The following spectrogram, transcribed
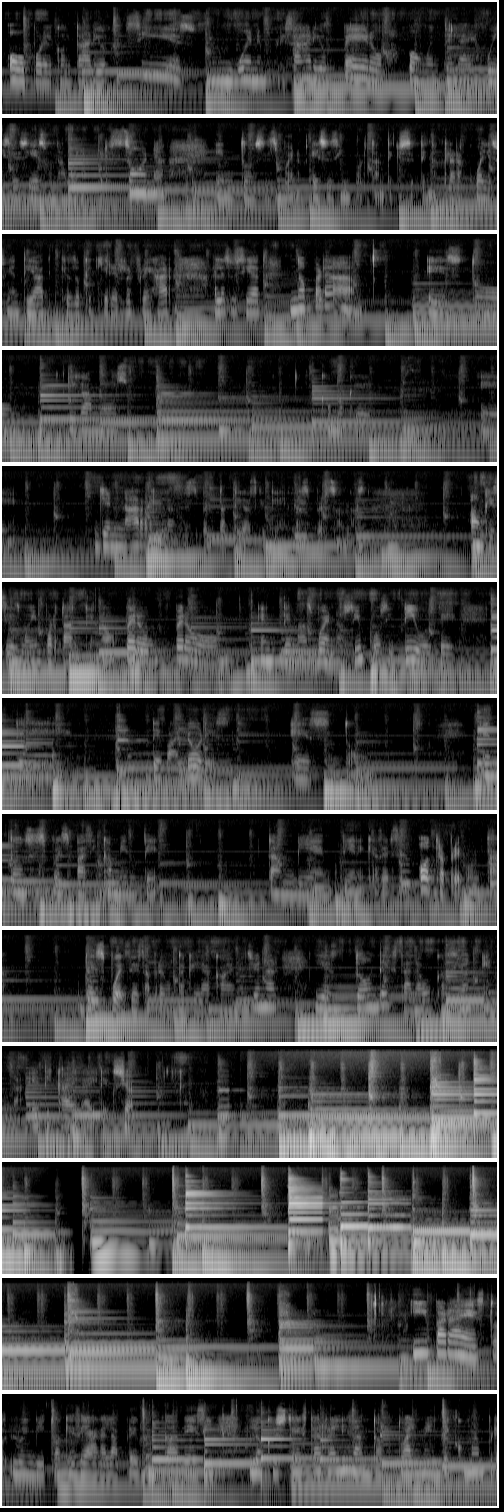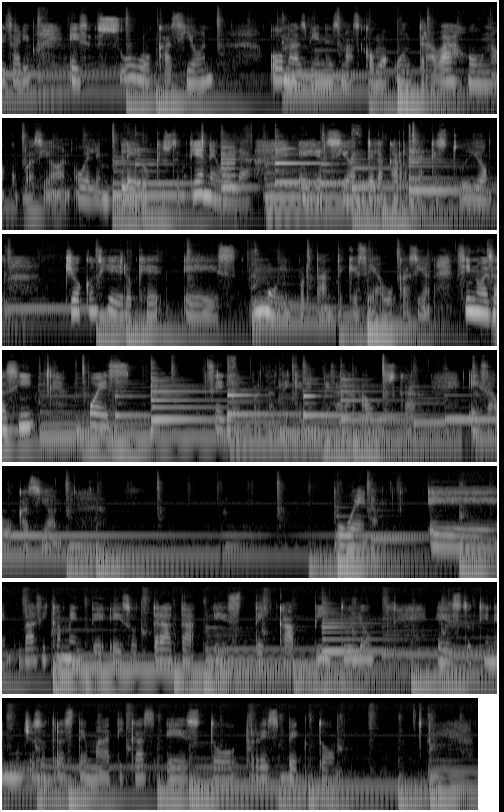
o por el contrario, si es un buen empresario, pero pongo en tela de juicio si es una buena persona. Entonces, bueno, eso es importante que usted tenga clara cuál es su identidad, qué es lo que quiere reflejar a la sociedad, no para esto, digamos, como que eh, llenar las expectativas que tienen las personas. Aunque sí es muy importante, ¿no? Pero, pero en temas buenos, y Positivos, de, de, de valores. Esto. Entonces, pues básicamente también tiene que hacerse otra pregunta después de esta pregunta que le acabo de mencionar y es ¿dónde está la vocación en una ética de la dirección? Para esto lo invito a que se haga la pregunta de si lo que usted está realizando actualmente como empresario es su vocación o más bien es más como un trabajo, una ocupación o el empleo que usted tiene o la ejerción de la carrera que estudió. Yo considero que es muy importante que sea vocación. Si no es así, pues sería importante que se empezara a buscar esa vocación. Bueno, eh, básicamente eso trata este capítulo. Esto tiene muchas otras temáticas, esto respecto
